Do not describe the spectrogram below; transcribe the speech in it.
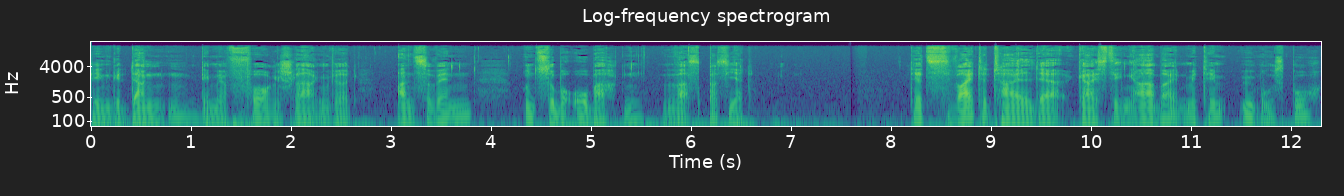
den Gedanken, der mir vorgeschlagen wird, anzuwenden und zu beobachten, was passiert. Der zweite Teil der geistigen Arbeit mit dem Übungsbuch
